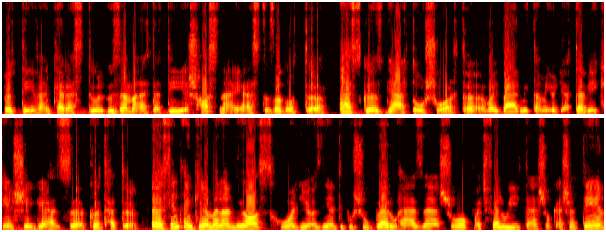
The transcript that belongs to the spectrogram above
öt éven keresztül üzemelteti és használja ezt az adott eszköz, gyártósort, vagy bármit, ami ugye a tevékenységhez köthető. Szintén kiemelendő az, hogy az ilyen típusú beruházások vagy felújítások esetén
